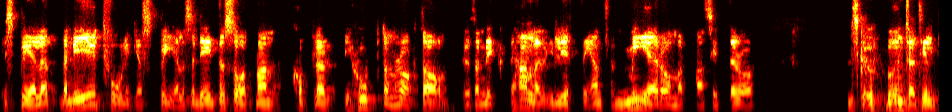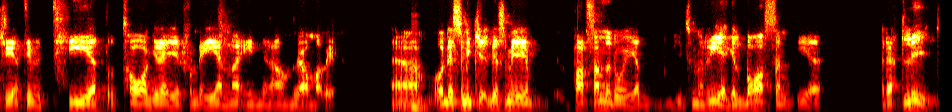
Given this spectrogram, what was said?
i spelet. Men det är ju två olika spel, så det är inte så att man kopplar ihop dem rakt av. Utan det, det handlar lite egentligen mer om att man sitter och det ska uppmuntra till kreativitet och ta grejer från det ena in i det andra om man vill. Eh, och det som, är, det som är passande då är att liksom regelbasen är rätt lik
